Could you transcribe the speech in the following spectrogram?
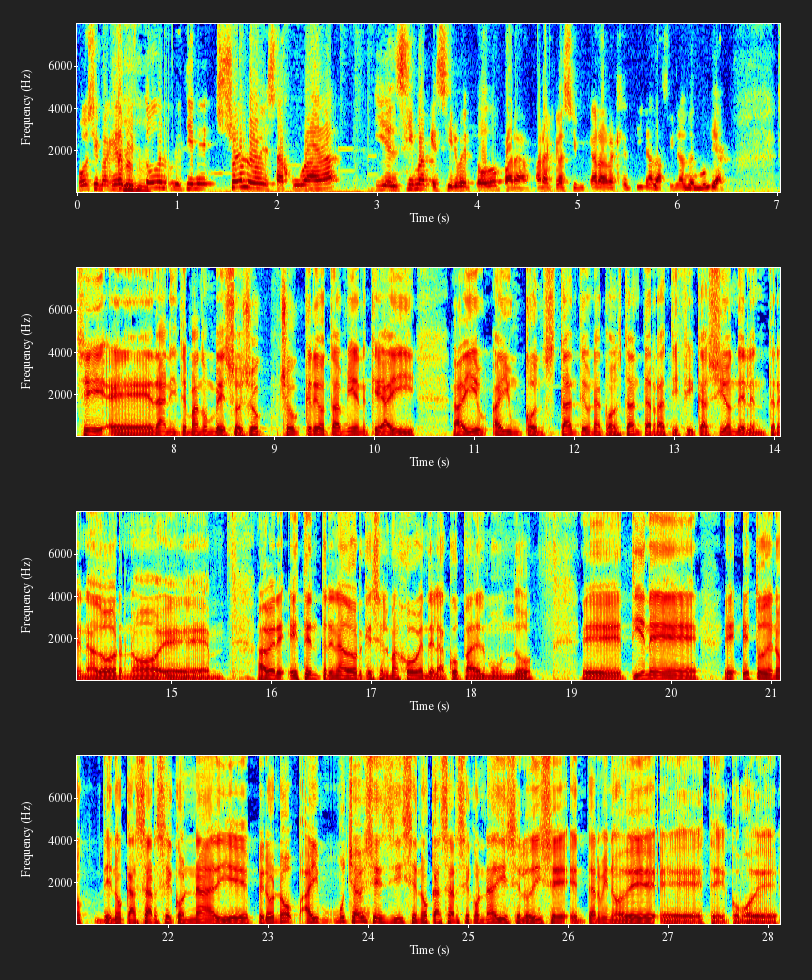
vos imaginate todo lo que tiene solo esa jugada y encima que sirve todo para, para clasificar a Argentina a la final del Mundial. Sí, eh, Dani, te mando un beso. Yo, yo creo también que hay, hay, hay un constante, una constante ratificación del entrenador, ¿no? Eh, a ver, este entrenador que es el más joven de la Copa del Mundo, eh, tiene eh, esto de no, de no casarse con nadie, pero no, hay muchas veces dice no casarse con nadie y se lo dice en términos de eh, este, como de,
